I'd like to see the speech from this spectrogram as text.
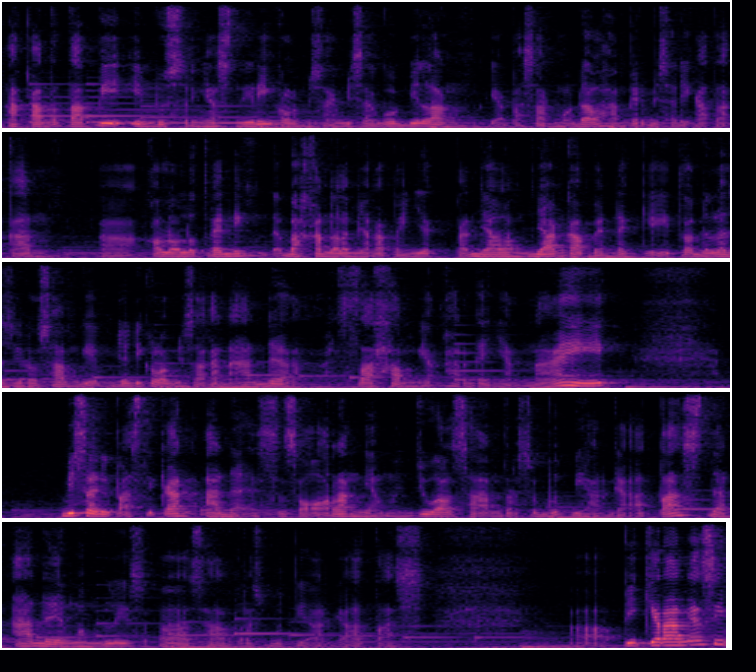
Akan tetapi industrinya sendiri kalau misalnya bisa gue bilang ya pasar modal hampir bisa dikatakan Uh, kalau lo trading bahkan dalam jangka pendek dalam jangka pendek yaitu adalah zero sum game. Jadi kalau misalkan ada saham yang harganya naik bisa dipastikan ada seseorang yang menjual saham tersebut di harga atas dan ada yang membeli uh, saham tersebut di harga atas. Uh, pikirannya sih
